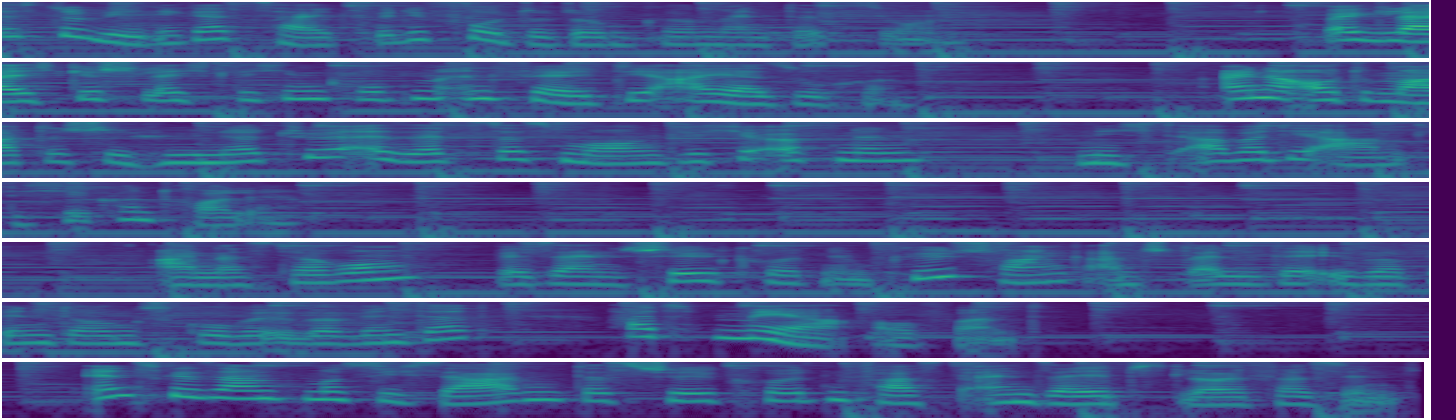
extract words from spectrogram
desto weniger Zeit für die Fotodokumentation. Bei gleichgeschlechtlichen Gruppen entfällt die Eiersuche. Eine automatische Hühnertür ersetzt das morgendliche Öffnen, nicht aber die abendliche Kontrolle. Andersherum, wer seine Schildkröten im Kühlschrank anstelle der Überwinterungsgrube überwintert, hat mehr Aufwand. Insgesamt muss ich sagen, dass Schildkröten fast ein Selbstläufer sind.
